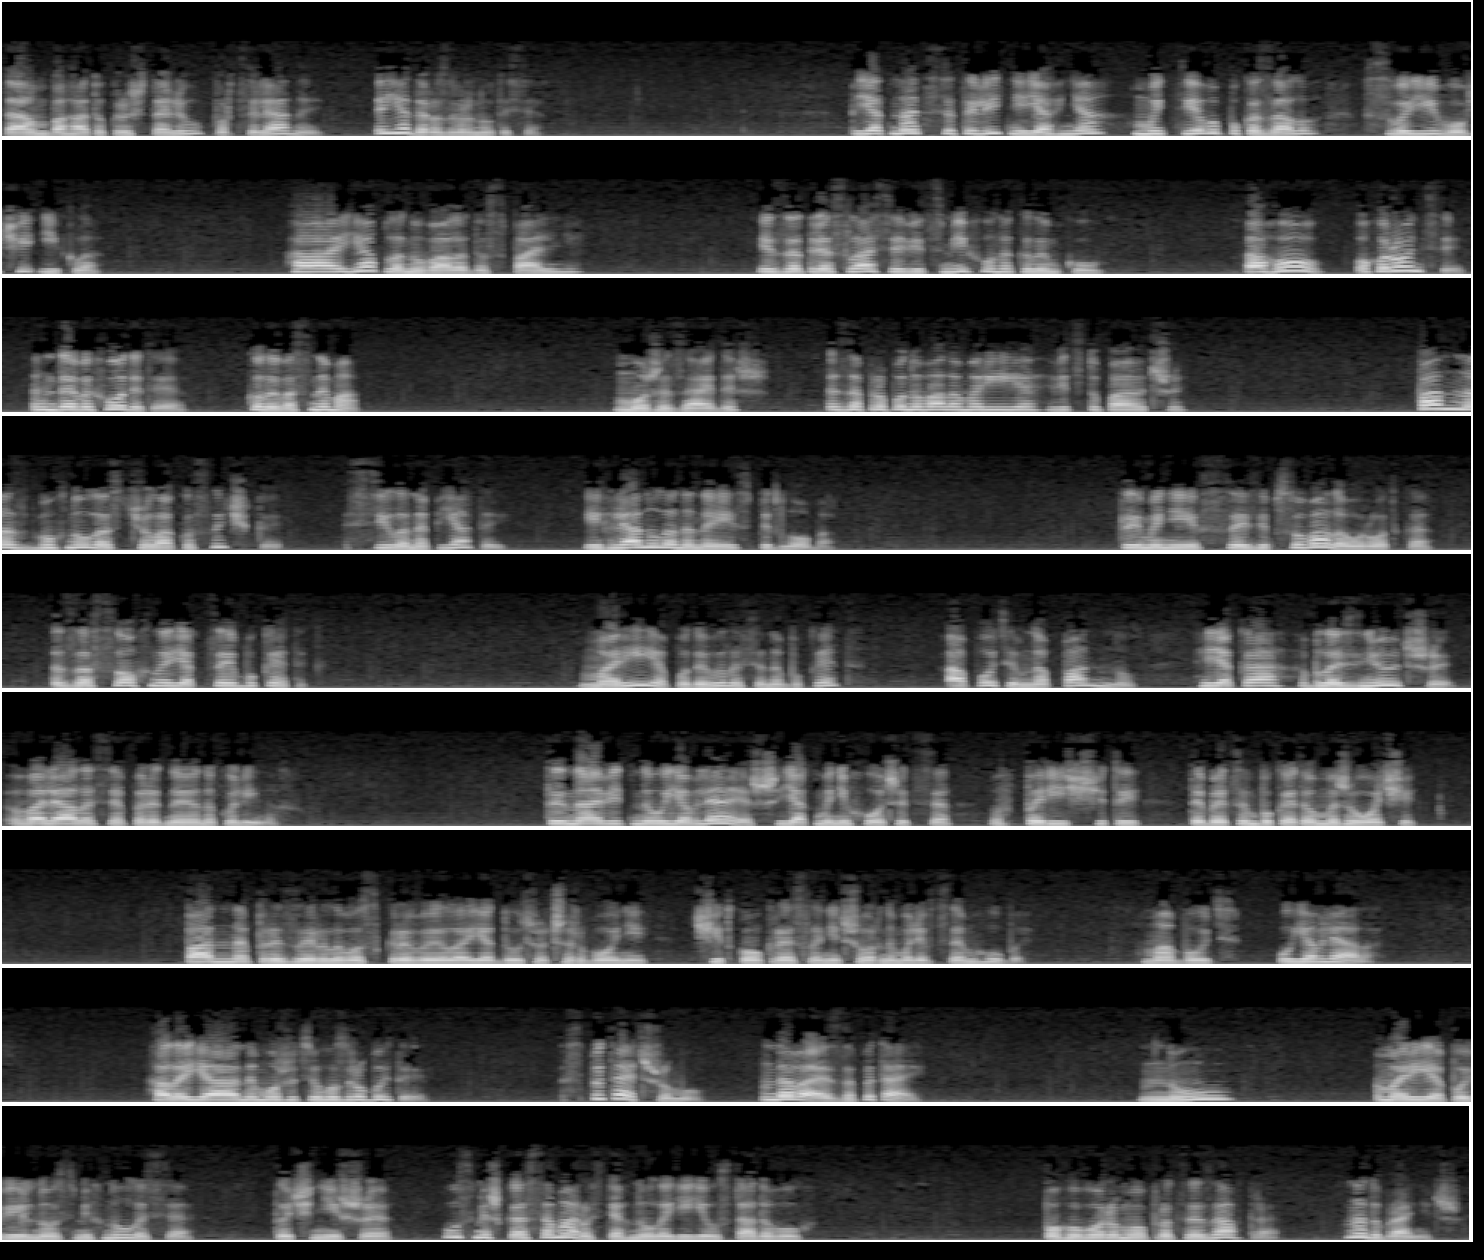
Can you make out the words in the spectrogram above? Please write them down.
Там багато кришталю, порцеляни, є де розвернутися. П'ятнадцятилітнє ягня миттєво показало свої вовчі ікла. А я планувала до спальні і затряслася від сміху на килимку. Аго, охоронці, де ви ходите, коли вас нема? Може, зайдеш? запропонувала Марія, відступаючи. Панна здмухнула з чола косички, сіла на п'ятий і глянула на неї з-під лоба. Ти мені все зіпсувала, уродка, засохне, як цей букетик. Марія подивилася на букет, а потім на панну, яка, блазнюючи, валялася перед нею на колінах. Ти навіть не уявляєш, як мені хочеться вперіщити тебе цим букетом межи очі. Панна презирливо скривила ядучо червоні, чітко окреслені чорним олівцем губи. Мабуть, уявляла. Але я не можу цього зробити. Спитай чому. Давай, запитай. Ну, Марія повільно усміхнулася, точніше, усмішка сама розтягнула її уста до вух. Поговоримо про це завтра, на добраніч.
